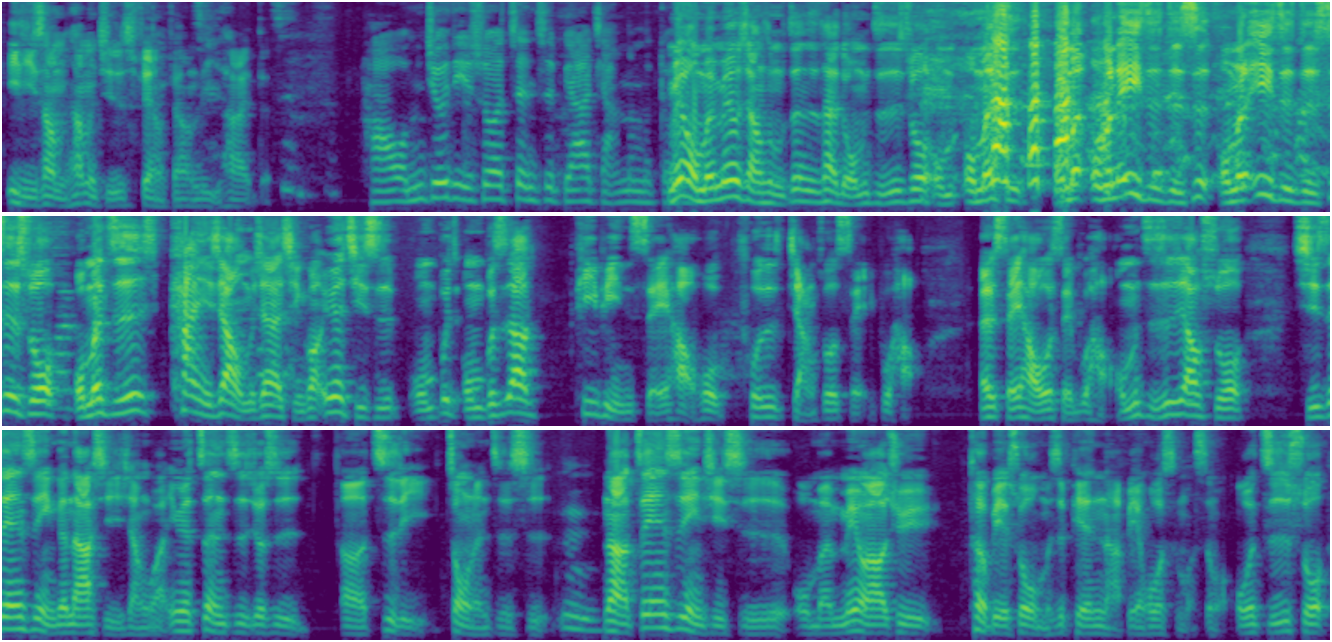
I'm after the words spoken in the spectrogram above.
议题上面，他们其实是非常非常厉害的。好，我们就地说政治不要讲那么多。没有，我们没有讲什么政治态度，我们只是说，我们 我们只我们我们的意思只是，我们的意思只是说，我们只是看一下我们现在的情况，因为其实我们不我们不是要批评谁好或或是讲说谁不好，呃，谁好或谁不好，我们只是要说，其实这件事情跟大家息息相关，因为政治就是呃治理众人之事，嗯，那这件事情其实我们没有要去特别说我们是偏哪边或什么什么，我只是说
